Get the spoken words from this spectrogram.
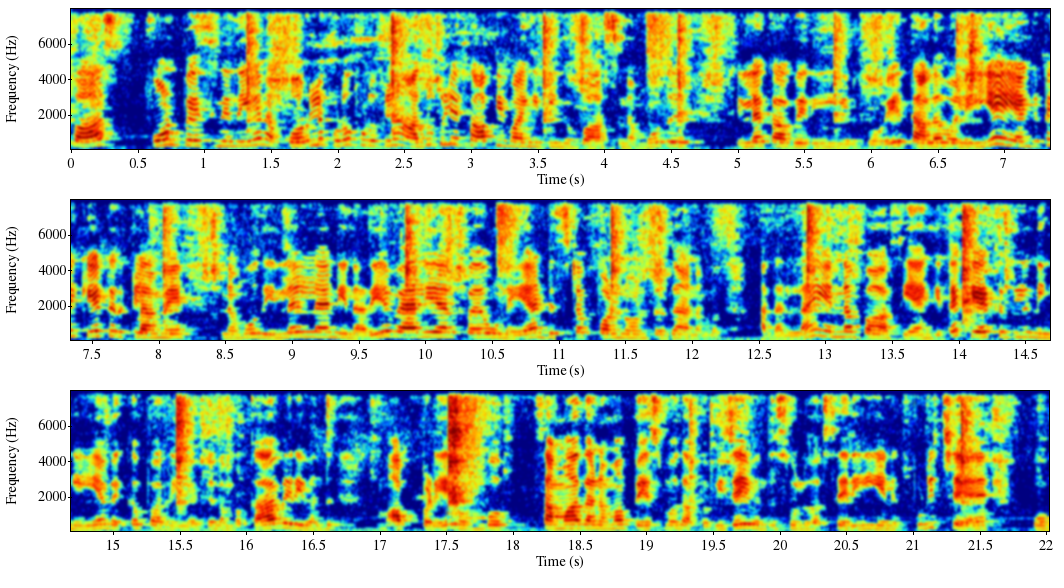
பாஸ் ஃபோன் பேசினிருந்தீங்க நான் குரலை கூட கொடுக்கல. அதுக்குள்ளேயே காஃபி வாங்கிட்டீங்க பாஸ் போது இல்லை காவேரி எனக்கு ஒரே தலைவலி. ஏன் என்கிட்ட கேட்டிருக்கலாமே? போது இல்லை இல்லை நீ நிறைய வேலையாக இருப்ப. உன்னை ஏன் டிஸ்டர்ப் பண்ணோன்ட்டு தான் நம்ம அதெல்லாம் என்ன பாஸ் என்கிட்ட கேட்கறதுல நீங்கள் ஏன் வெக்கப்படுறீங்கன்ட்டு நம்ம காவேரி வந்து அப்படியே ரொம்ப சமாதானமாக பேசும்போது அப்போ விஜய் வந்து சொல்லுவார் சரி எனக்கு பிடிச்ச ஓ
